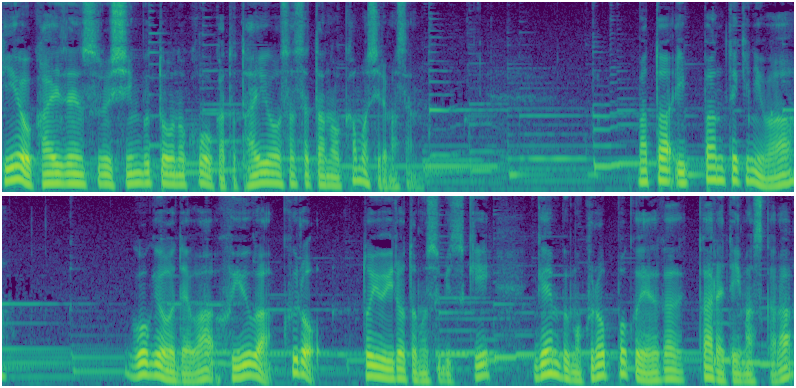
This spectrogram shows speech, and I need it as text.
冷えを改善する深部糖の効果と対応させたのかもしれません。また一般的には五行では冬は黒という色と結びつき玄武も黒っぽく描かれていますから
